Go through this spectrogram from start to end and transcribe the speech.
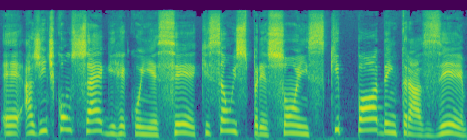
é, a gente consegue reconhecer que são expressões que podem trazer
